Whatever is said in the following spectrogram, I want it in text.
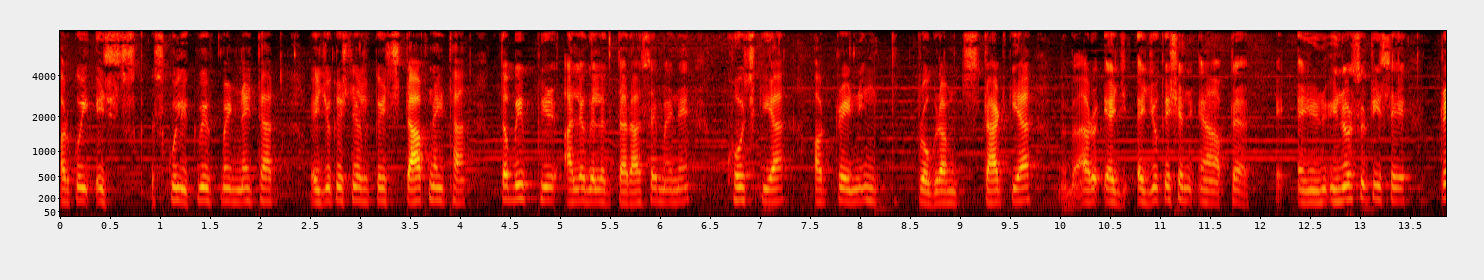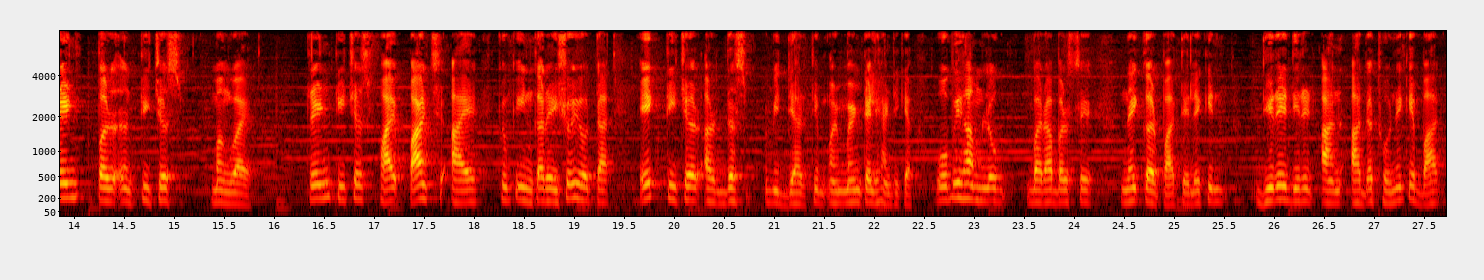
और कोई स्कूल इक्विपमेंट नहीं था एजुकेशनल कोई स्टाफ नहीं था। तभी फिर अलग अलग तरह से मैंने खोज किया और ट्रेनिंग प्रोग्राम स्टार्ट किया और एज, एजुकेशन यूनिवर्सिटी से ट्रेन पर टीचर्स मंगवाए। ट्रेन टीचर्स फाइव पाँच आए क्योंकि इनका रेशो ही होता है। एक टीचर और दस विद्यार्थी मेंटली हैंडीकैप वो भी हम लोग बराबर से नहीं कर पाते लेकिन धीरे धीरे आदत होने के बाद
